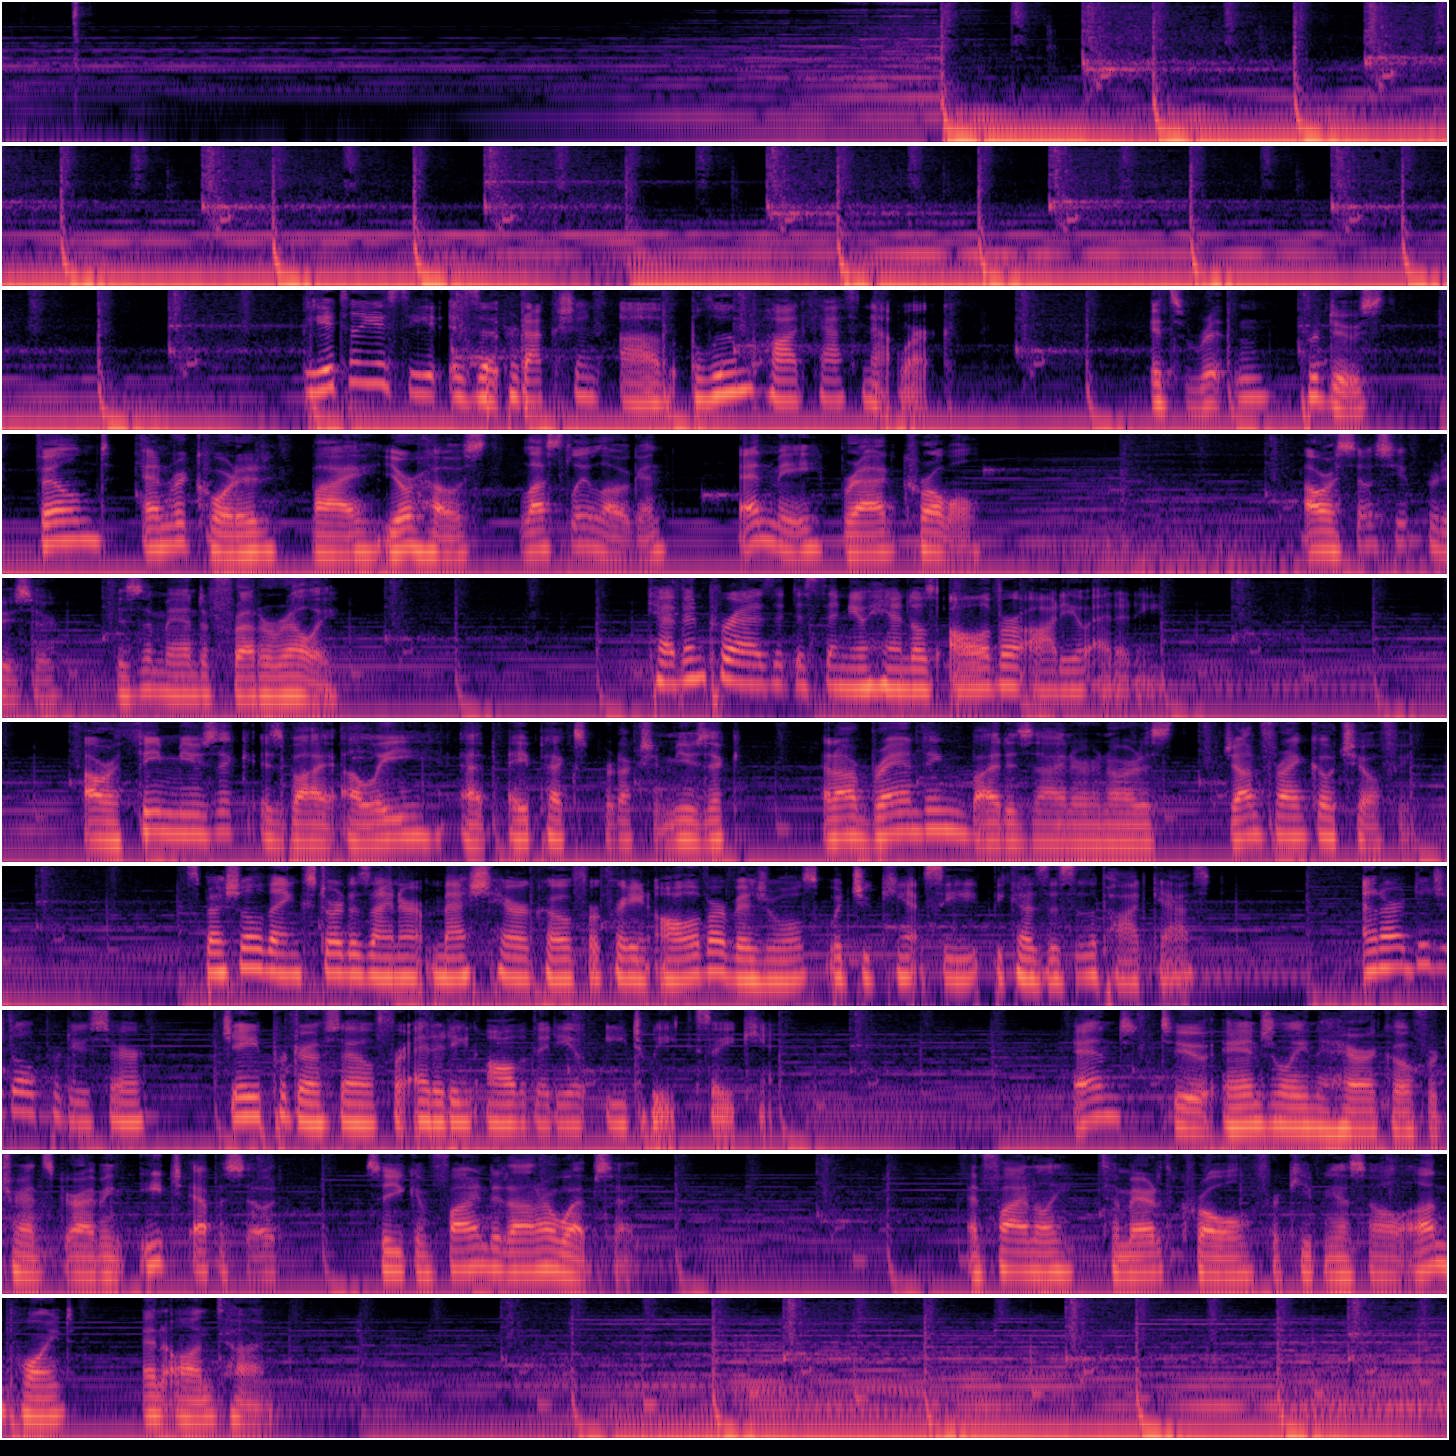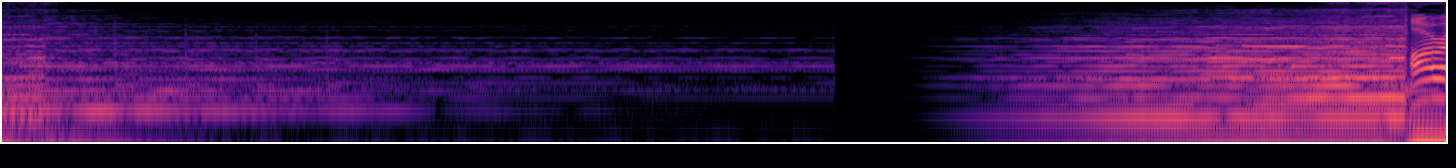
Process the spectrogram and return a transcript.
Be It Till You See It is a production of Bloom Podcast Network. It's written, produced, filmed, and recorded by your host, Lesley Logan, and me, Brad Crowell. Our associate producer is Amanda Fraterelli. Kevin Perez at Desenio handles all of our audio editing. Our theme music is by Ali at Apex Production Music, and our branding by designer and artist Gianfranco Cioffi. Special thanks to our designer Mesh Herrico for creating all of our visuals, which you can't see because this is a podcast, and our digital producer Jay Pedroso for editing all the video each week so you can. And to Angelina Herrico for transcribing each episode so you can find it on our website. And finally, to Meredith Kroll for keeping us all on point and on time.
